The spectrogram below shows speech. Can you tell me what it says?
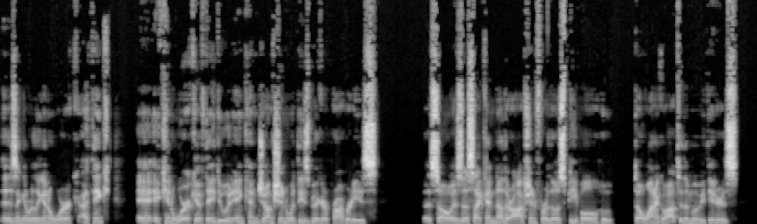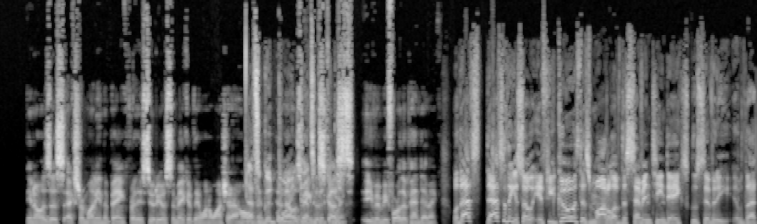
isn't really going to work. I think it, it can work if they do it in conjunction with these bigger properties. So is this like another option for those people who don't want to go out to the movie theaters? You know, is this extra money in the bank for the studios to make if they want to watch it at home? That's a good point. That was being That's discussed even before the pandemic. Well, that's that's the thing. So if you go with this model of the 17 day exclusivity that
